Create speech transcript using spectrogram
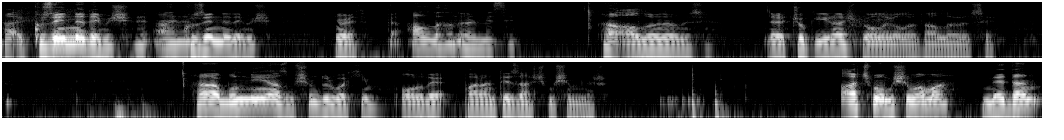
ha kuzenin ne demiş? Aynen. Kuzenin ne demiş? Evet. Allah'ın ölmesi. Ha Allah'ın ölmesi. Evet çok iğrenç bir olay olurdu Allah ölse. Ha bunu niye yazmışım? Dur bakayım. Orada parantez açmışımdır. Açmamışım ama neden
